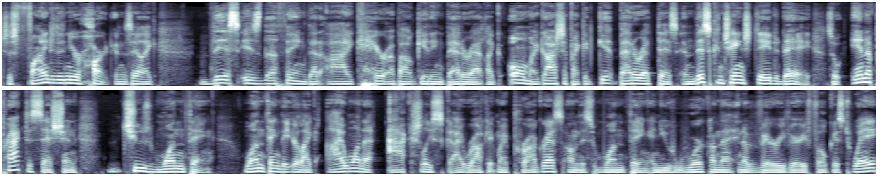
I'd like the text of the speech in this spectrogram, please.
just find it in your heart and say, like, this is the thing that I care about getting better at. Like, oh my gosh, if I could get better at this, and this can change day to day. So, in a practice session, choose one thing, one thing that you're like, I want to actually skyrocket my progress on this one thing. And you work on that in a very, very focused way.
